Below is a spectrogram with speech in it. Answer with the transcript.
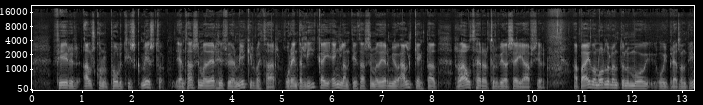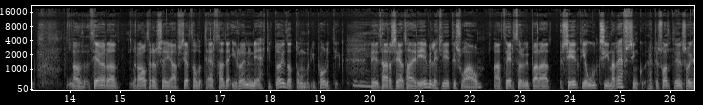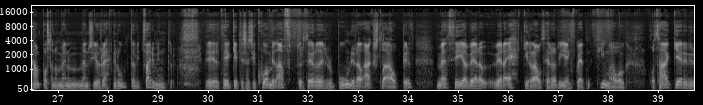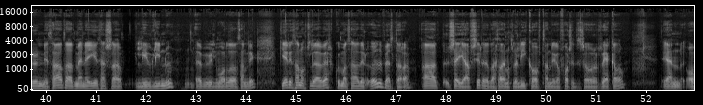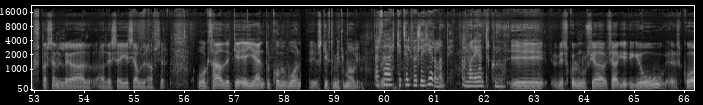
fyrir alls konar pólitísk mistök en það sem að er hins vegar mikilvægt þar og reynda líka í Englandi þar sem að er mjög algengt að ráðherrar turfi að segja af sér að bæð á Norðurlöndunum og, og í Breitlandi að þegar að ráð þeirra að segja af sér þá er það í rauninni ekki dauðadómur í pólitík. Mm. Eh, það er að segja að það er yfirleitt litið svo á að þeir þurfi bara að setja út sína refsingu. Þetta er svolítið eins og í handbóltanum menn, menn séu reknir út af í tvær minnundur. Eh, þeir geti sem sé komið aftur þegar þeir eru búinir að axla ábyrð með því að vera, vera ekki ráð þeirrar í einhvern tíma og Og það gerir í rauninni það að menn eigi þessa líflínu, ef við viljum orða það þannig, gerir það náttúrulega verkum að það er auðveldara að segja af sér, eða það er náttúrulega líka oft þannig að fórsettis að reka þá, en oftar sennilega að, að þeir segi sjálfur af sér og það er ekki endur komið von eh, skiptir miklu máli. Er það ekki tilfelli hér á landi að maður er endur komið? E, við skulum nú sjá, sjá jú, sko,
